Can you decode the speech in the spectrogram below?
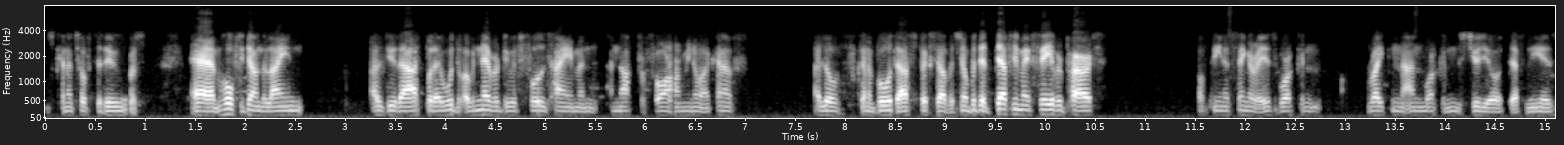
it's kind of tough to do. But um, hopefully down the line, I'll do that. But I would I would never do it full time and, and not perform. You know, I kind of I love kind of both aspects of it. You know, but definitely my favorite part of being a singer is working, writing and working in the studio. It definitely is.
